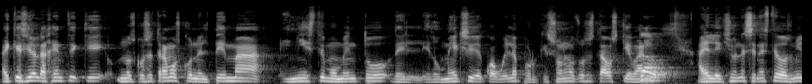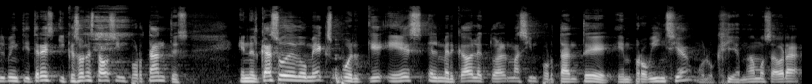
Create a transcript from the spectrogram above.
hay que decir a la gente que nos concentramos con el tema en este momento del Edomex y de Coahuila porque son los dos estados que van claro. a elecciones en este 2023 y que son estados importantes. En el caso de Edomex, porque es el mercado electoral más importante en provincia, o lo que llamamos ahora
